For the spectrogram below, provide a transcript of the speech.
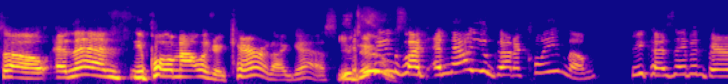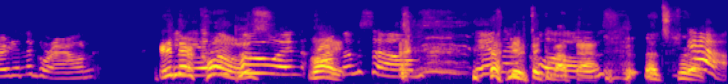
So, and then you pull them out like a carrot, I guess. You it do. seems like, and now you've got to clean them because they've been buried in the ground, In their clothes. pooing Right. on themselves in I their didn't even think about that. That's true. Yeah.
